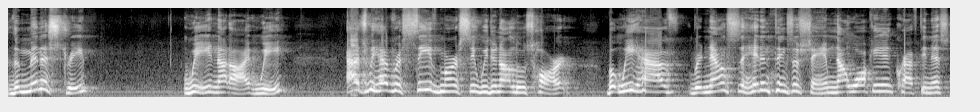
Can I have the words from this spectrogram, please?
the ministry, we, not I, we, as we have received mercy, we do not lose heart, but we have renounced the hidden things of shame, not walking in craftiness,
